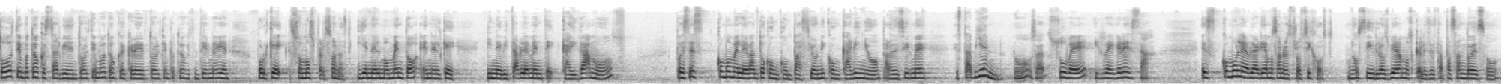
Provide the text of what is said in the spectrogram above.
todo el tiempo tengo que estar bien, todo el tiempo tengo que creer, todo el tiempo tengo que sentirme bien, porque somos personas. Y en el momento en el que inevitablemente caigamos, pues es como me levanto con compasión y con cariño para decirme, está bien, ¿no? O sea, sube y regresa. Es como le hablaríamos a nuestros hijos, ¿no? Si los viéramos que les está pasando eso,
